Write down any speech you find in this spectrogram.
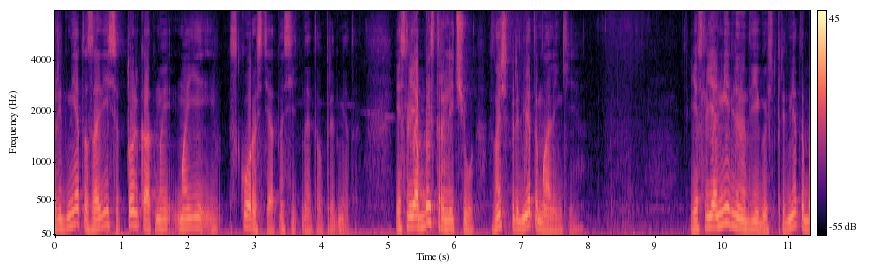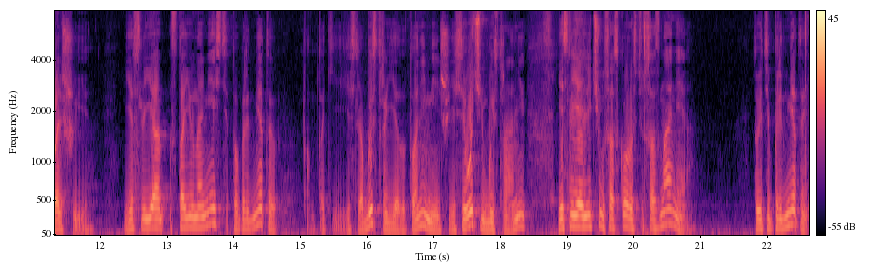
предмета зависят только от моей скорости относительно этого предмета. Если я быстро лечу, значит предметы маленькие. Если я медленно двигаюсь, предметы большие. Если я стою на месте, то предметы там такие. Если я быстро еду, то они меньше. Если очень быстро, они... Если я лечу со скоростью сознания, то эти предметы,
